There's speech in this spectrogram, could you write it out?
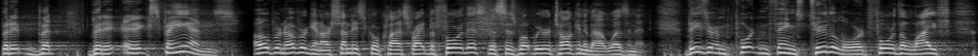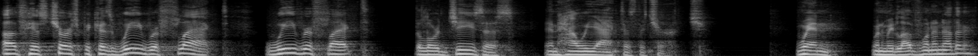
But it, but, but it, it expands over and over again. Our Sunday school class right before this, this is what we were talking about, wasn't it? These are important things to the Lord for the life of His church because we reflect, we reflect the Lord Jesus in how we act as the church. When, when we love one another,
